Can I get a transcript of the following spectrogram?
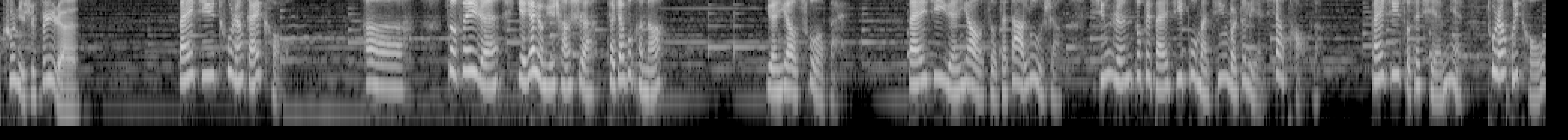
可你是非人。白姬突然改口：“呃，做非人也要勇于尝试，挑战不可能。”原要挫败。白姬、原耀走在大路上，行人都被白姬布满金纹的脸吓跑了。白姬走在前面，突然回头：“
